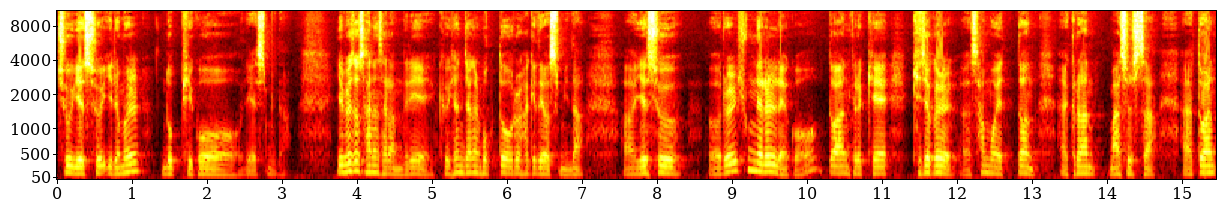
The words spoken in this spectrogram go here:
주 예수 이름을 높이고 이랬습니다. 예배소 사는 사람들이 그 현장을 목도를 하게 되었습니다. 아, 예수 를 흉내를 내고 또한 그렇게 기적을 어, 사모했던 어, 그러한 마술사 아, 또한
